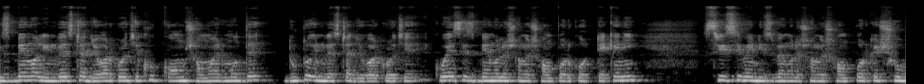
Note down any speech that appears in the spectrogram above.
ইস্ট বেঙ্গল ইনভেস্টার জোগাড় করেছে খুব কম সময়ের মধ্যে। দুটো ইনভেস্টার জোগাড় করেছে। কোয়েস ইস্ট বেঙ্গলের সঙ্গে সম্পর্ক টেকেনি। শ্রী সিমেন্ট ইস্ট বেঙ্গলের সঙ্গে সম্পর্কে শুভ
